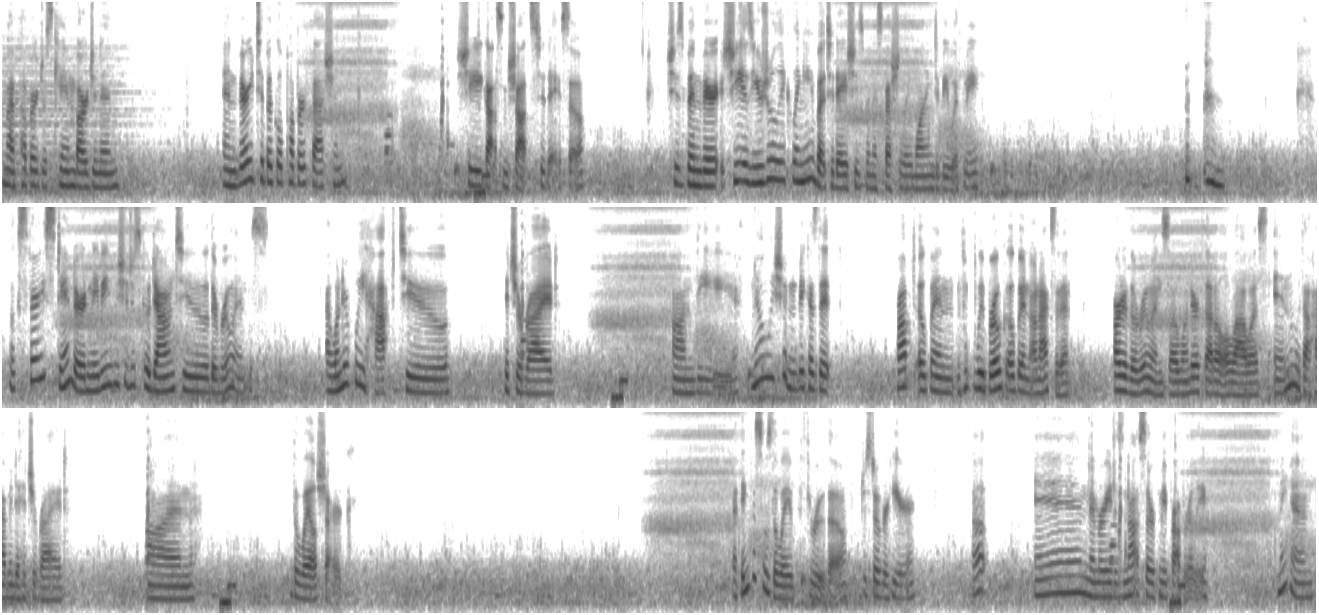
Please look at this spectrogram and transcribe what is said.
My pupper just came barging in. In very typical pupper fashion, she got some shots today, so she's been very she is usually clingy, but today she's been especially wanting to be with me. Looks very standard. Maybe we should just go down to the ruins. I wonder if we have to hitch a ride on the... No, we shouldn't because it propped open... we broke open on accident part of the ruin, so I wonder if that'll allow us in without having to hitch a ride on the whale shark. I think this was the way through, though. Just over here. Oh. And memory does not serve me properly. Man.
